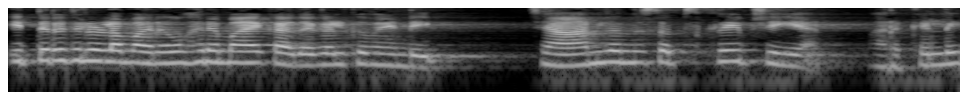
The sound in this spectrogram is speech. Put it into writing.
ഇത്തരത്തിലുള്ള മനോഹരമായ കഥകൾക്ക് വേണ്ടി ചാനലൊന്ന് സബ്സ്ക്രൈബ് ചെയ്യാൻ മറക്കല്ലേ?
